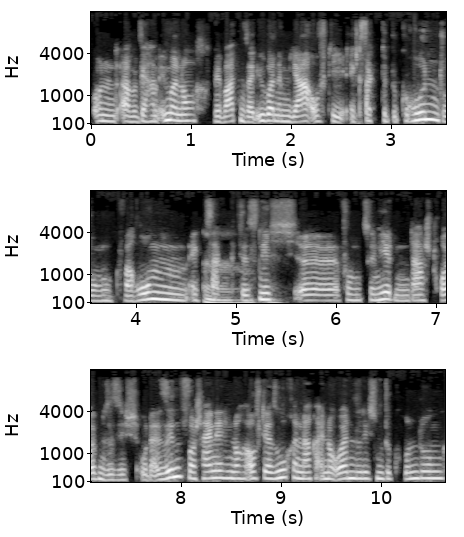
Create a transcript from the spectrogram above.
Und aber wir haben immer noch, wir warten seit über einem Jahr auf die exakte Begründung, warum exakt ah, okay. das nicht äh, funktioniert. Und da sträuben sie sich oder sind wahrscheinlich noch auf der Suche nach einer ordentlichen Begründung,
